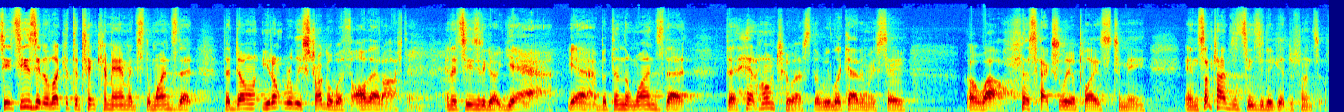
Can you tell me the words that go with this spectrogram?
See, it's easy to look at the Ten Commandments, the ones that, that don't, you don't really struggle with all that often. And it's easy to go, yeah, yeah. But then the ones that, that hit home to us, that we look at and we say, oh, wow, this actually applies to me. And sometimes it's easy to get defensive.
